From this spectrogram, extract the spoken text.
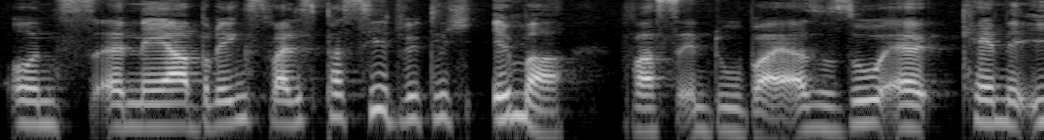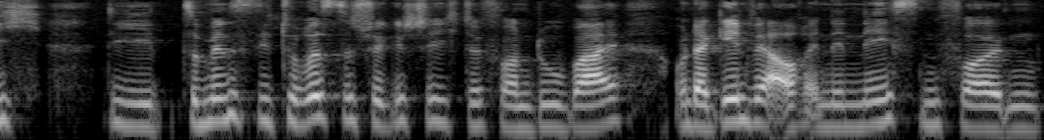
uns äh, näher bringst, weil es passiert wirklich immer was in Dubai. Also so erkenne ich die, zumindest die touristische Geschichte von Dubai. Und da gehen wir auch in den nächsten Folgen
